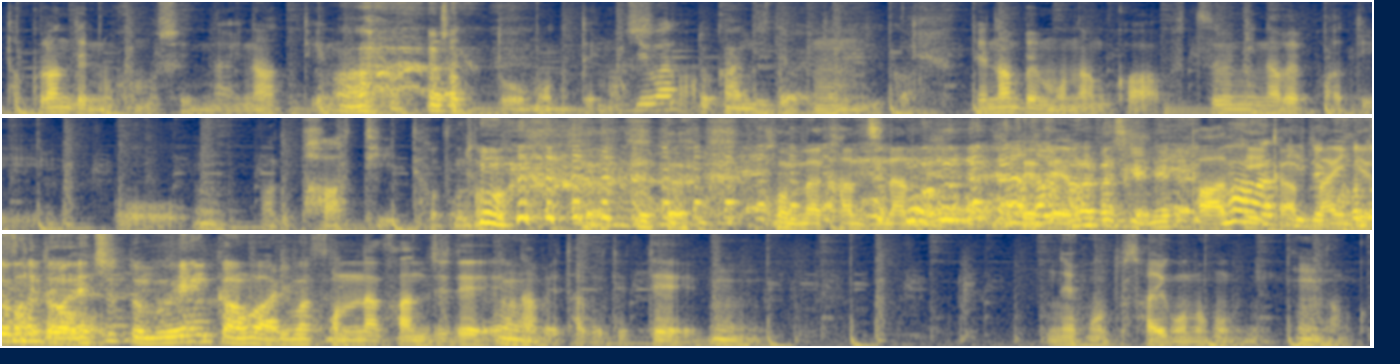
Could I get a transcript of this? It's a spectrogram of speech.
企んでるのかもしれないなっていうのはちょっと思ってました。じわっと感じてはいたっていうか、で鍋もなんか普通に鍋パーティーを、うん。なんでパーティーってことの こんな感じなんで 全然パーティー感ないんですけどねちょっと無縁感はありますこんな感じでうん。鍋食べてて、うんねほんと最後の方にうん。なんか、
